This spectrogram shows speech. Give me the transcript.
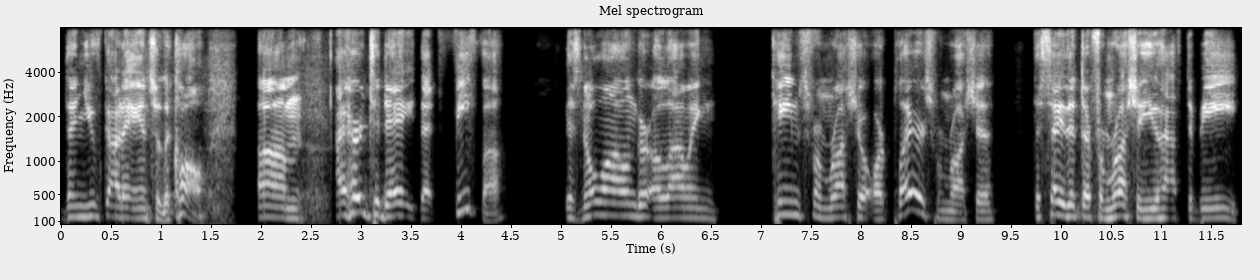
then you've got to answer the call. Um, I heard today that FIFA is no longer allowing teams from Russia or players from Russia to say that they're from Russia. You have to be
